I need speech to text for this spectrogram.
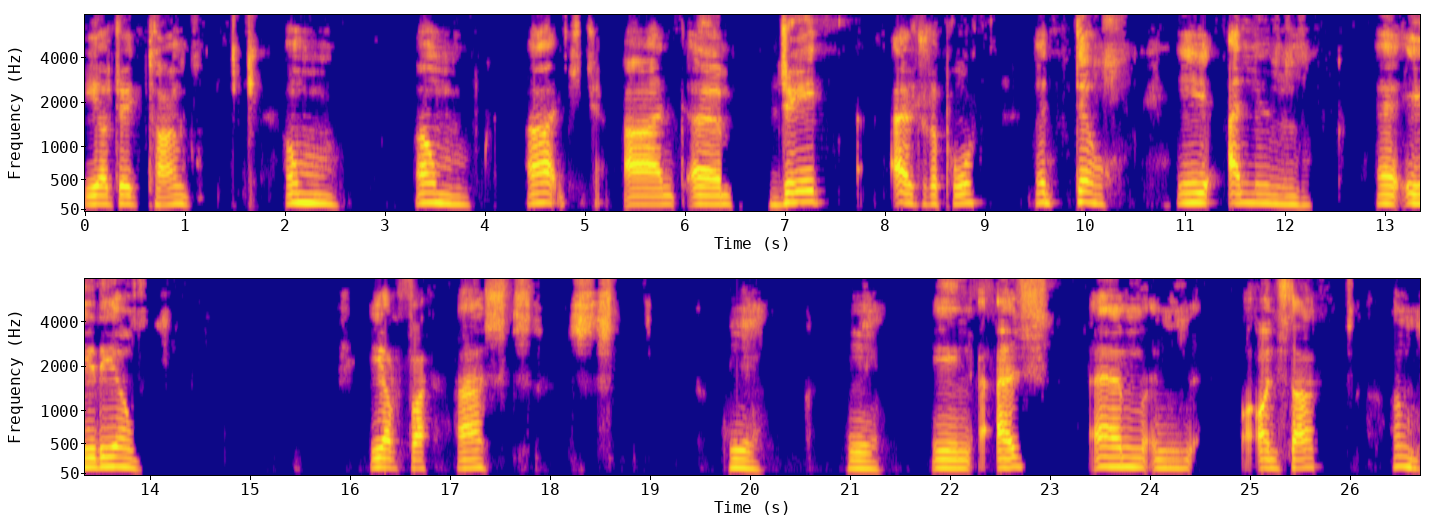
Eardred Town um um uh, and um Jade as reported uh, in an uh, us who who in as um on start um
